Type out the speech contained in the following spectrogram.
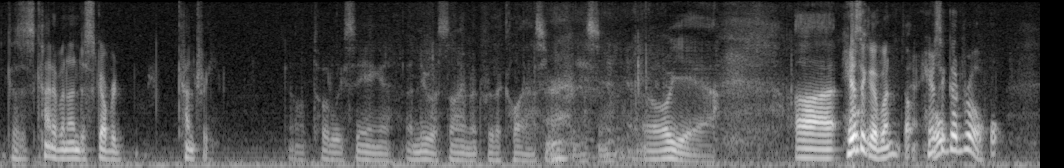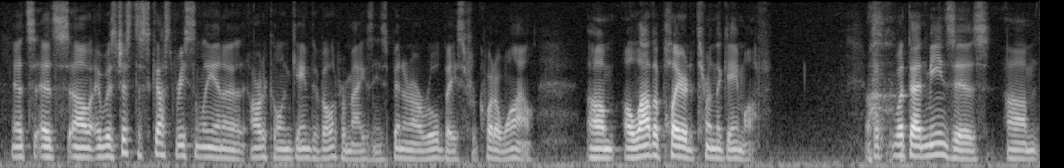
because it's kind of an undiscovered country. I'm totally seeing a, a new assignment for the class here. Oh yeah. Uh, Here's a good one. Oh, Here's oh, a good rule. oh. It's, it's, uh, it was just discussed recently in an article in Game Developer Magazine. It's been in our rule base for quite a while. Um, allow the player to turn the game off. What, what that means is um,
